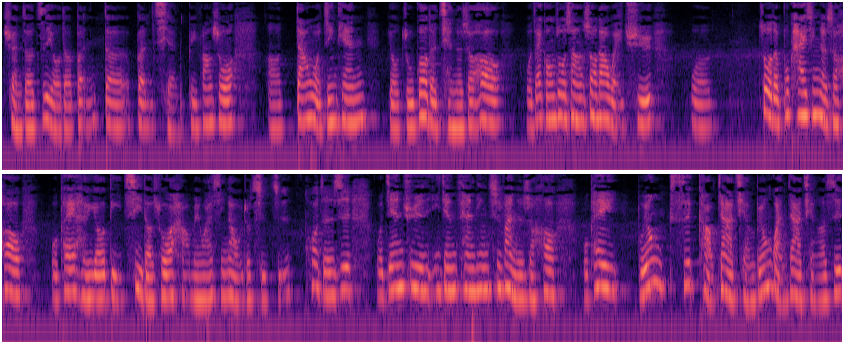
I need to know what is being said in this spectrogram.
选择自由的本的本钱。比方说，呃，当我今天。有足够的钱的时候，我在工作上受到委屈，我做的不开心的时候，我可以很有底气的说好，没关系，那我就辞职。或者是我今天去一间餐厅吃饭的时候，我可以不用思考价钱，不用管价钱，而是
